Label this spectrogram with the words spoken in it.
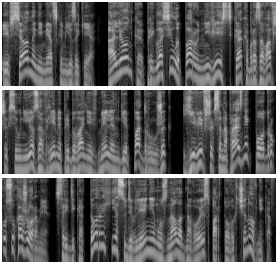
и все на немецком языке. Аленка пригласила пару невесть, как образовавшихся у нее за время пребывания в Меллинге подружек, явившихся на праздник под руку с ухажерами, среди которых я с удивлением узнал одного из портовых чиновников.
